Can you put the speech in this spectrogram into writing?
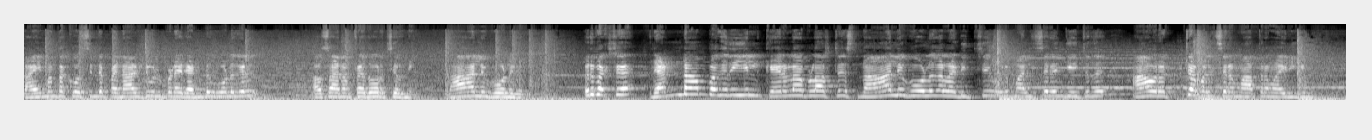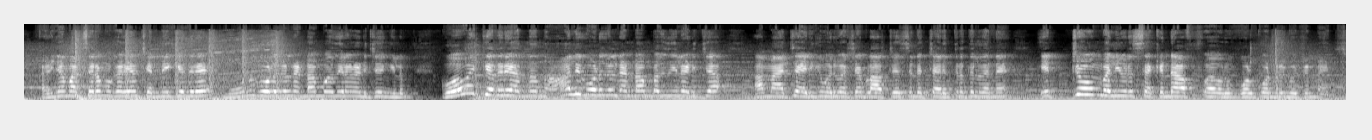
ഡയമണ്ട് കോസിന്റെ പെനാൽറ്റി ഉൾപ്പെടെ രണ്ട് ഗോളുകൾ അവസാനം ഫെദോർ ചിർണി നാല് ഗോളുകൾ. ഒരു പക്ഷേ രണ്ടാം പകുതിയിൽ കേരള ബ്ലാസ്റ്റേഴ്സ് നാല് ഗോളുകൾ അടിച്ച് ഒരു മത്സരം ജയിച്ചത് ആ ഒരൊറ്റ മത്സരം മാത്രമായിരിക്കും കഴിഞ്ഞ മത്സരം നമുക്കറിയാം ചെന്നൈക്കെതിരെ മൂന്ന് ഗോളുകൾ രണ്ടാം പകുതിയിലാണ് അടിച്ചതെങ്കിലും ഗോവയ്ക്കെതിരെ അന്ന് നാല് ഗോളുകൾ രണ്ടാം പകുതിയിൽ അടിച്ച ആ മാച്ച് ആയിരിക്കും ഒരുപക്ഷെ ബ്ലാസ്റ്റേഴ്സിന്റെ ചരിത്രത്തിൽ തന്നെ ഏറ്റവും വലിയൊരു സെക്കൻഡ് ഹാഫ് ഒരു ഗോൾ കോൺട്രിബ്യൂഷൻ മാച്ച്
